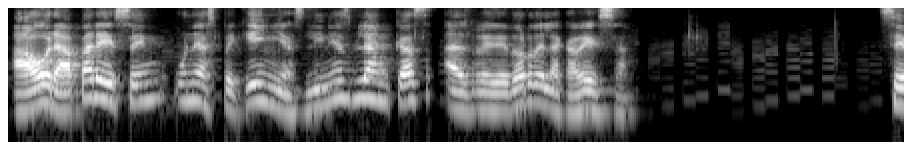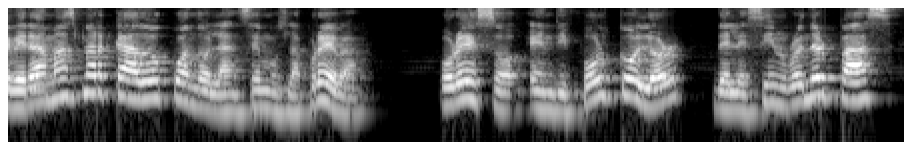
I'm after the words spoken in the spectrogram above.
Ahora aparecen unas pequeñas líneas blancas alrededor de la cabeza. Se verá más marcado cuando lancemos la prueba. Por eso en Default Color del Scene Render Pass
